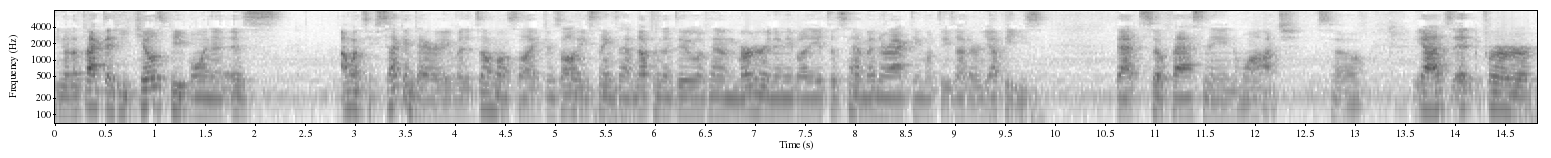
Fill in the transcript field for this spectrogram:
You know, the fact that he kills people and it is, I wouldn't say secondary, but it's almost like there's all these things that have nothing to do with him murdering anybody. It's just him interacting with these other yuppies. That's so fascinating to watch. So, yeah, it's it for.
